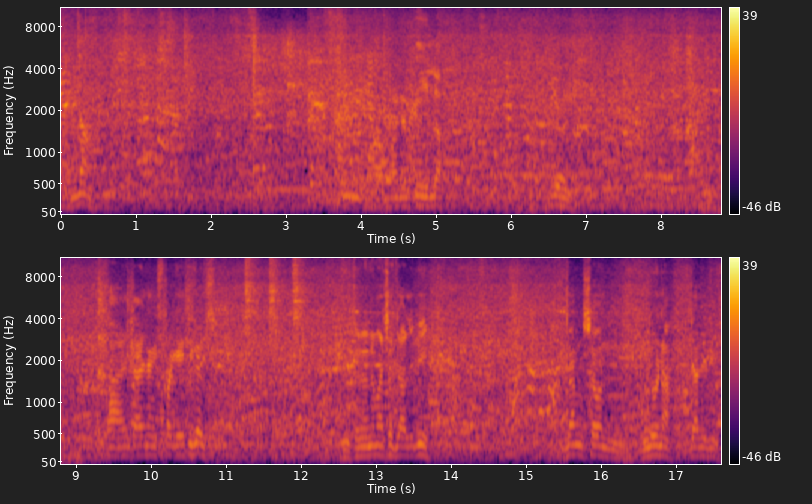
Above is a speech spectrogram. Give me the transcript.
Yan lang. Mahaba ng pila. Yun. Kain tayo ng spaghetti guys. Dito na naman sa Jollibee. Junction Luna, Jollibee.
